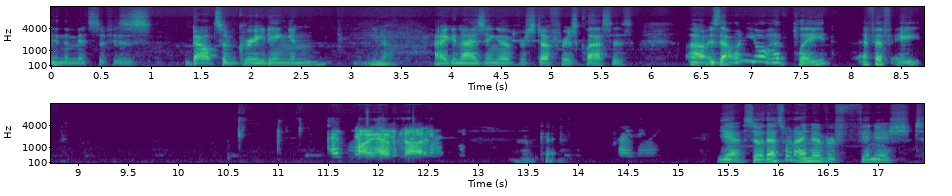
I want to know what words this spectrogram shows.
in the midst of his bouts of grading and you know agonizing over stuff for his classes. Uh, is that one you all have played? FF8. I've never I have not. Okay. surprisingly. Yeah, so that's one I never finished,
